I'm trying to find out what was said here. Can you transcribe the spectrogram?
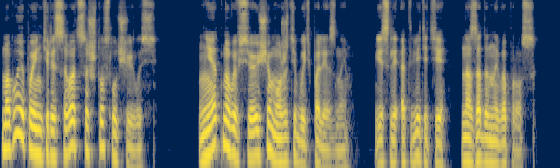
Могу я поинтересоваться, что случилось? Нет, но вы все еще можете быть полезны, если ответите на заданный вопрос.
